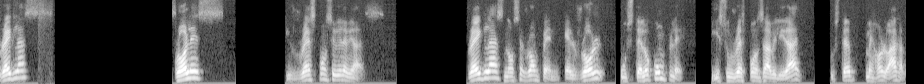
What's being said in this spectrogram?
Reglas, roles y responsabilidades. Reglas no se rompen. El rol usted lo cumple y su responsabilidad usted mejor lo hágalo.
